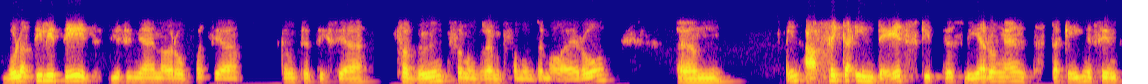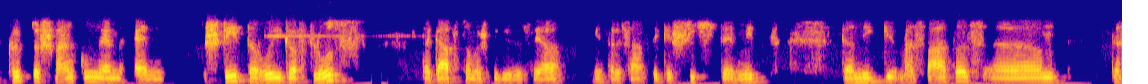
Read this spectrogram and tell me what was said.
Volatilität. Wir sind ja in Europa sehr grundsätzlich sehr verwöhnt von unserem, von unserem Euro. Ähm, in Afrika indes gibt es Währungen, dagegen sind Kryptoschwankungen ein steter, ruhiger Fluss. Da gab es zum Beispiel diese sehr interessante Geschichte mit der, was war das? Ähm, der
